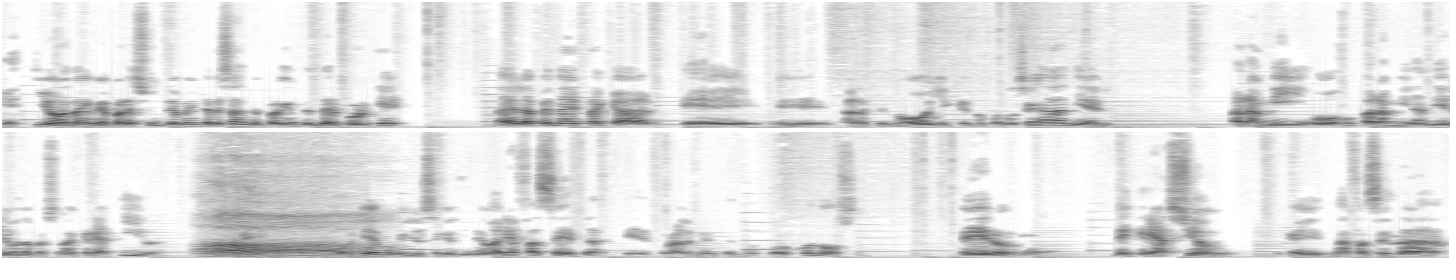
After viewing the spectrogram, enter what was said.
gestiona y me pareció un tema interesante para entender porque vale la pena destacar que eh, a la que no oye, que no conocen a Daniel, para mí, ojo, para mí Daniel es una persona creativa. ¿Por qué? Porque yo sé que él tiene varias facetas que probablemente no todos conocen, pero de creación. Una faceta,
